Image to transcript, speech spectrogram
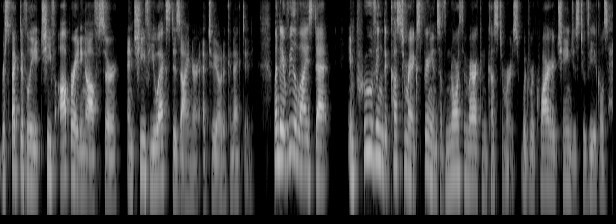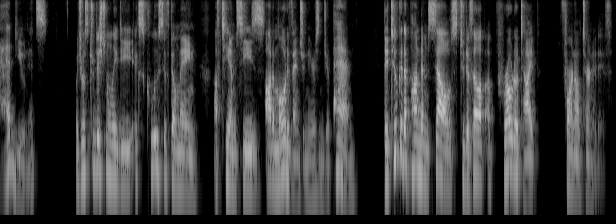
respectively Chief Operating Officer and Chief UX Designer at Toyota Connected, when they realized that improving the customer experience of North American customers would require changes to vehicles' head units, which was traditionally the exclusive domain of TMC's automotive engineers in Japan, they took it upon themselves to develop a prototype for an alternative.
